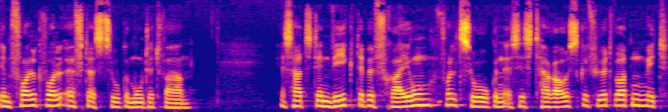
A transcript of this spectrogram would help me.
dem Volk wohl öfters zugemutet war. Es hat den Weg der Befreiung vollzogen, es ist herausgeführt worden mit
